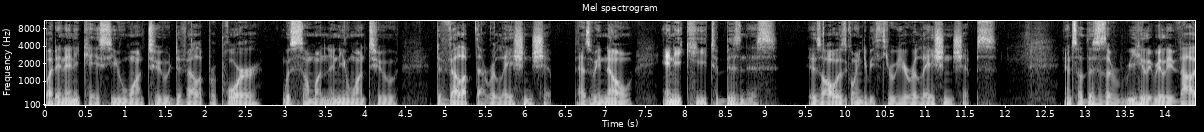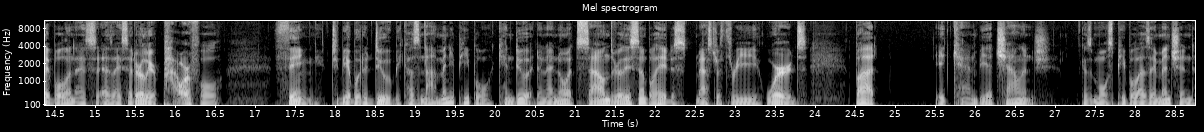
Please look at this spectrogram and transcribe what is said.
But in any case, you want to develop rapport with someone and you want to develop that relationship. As we know, any key to business is always going to be through your relationships. And so this is a really, really valuable and as, as I said earlier, powerful thing to be able to do because not many people can do it. And I know it sounds really simple. Hey, just master three words, but it can be a challenge because most people, as I mentioned,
